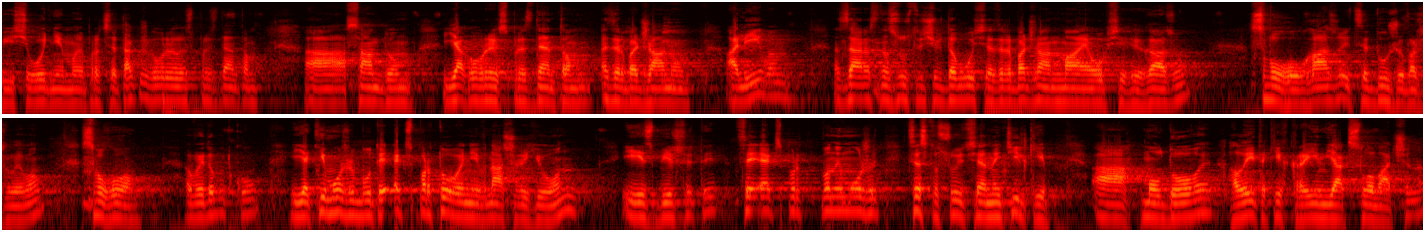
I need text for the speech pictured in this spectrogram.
і сьогодні ми про це також говорили з президентом Сандом. Я говорив з президентом Азербайджану Алієвим. Зараз на зустрічі в Давосі Азербайджан має обсяги газу, свого газу, і це дуже важливо, свого видобутку, які можуть бути експортовані в наш регіон і збільшити цей експорт вони можуть. Це стосується не тільки Молдови, але й таких країн, як Словаччина.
